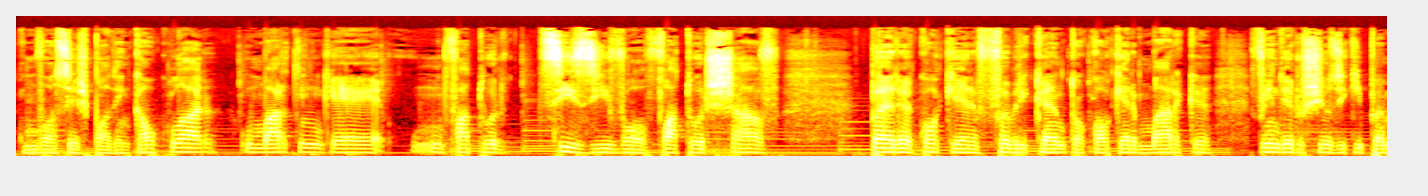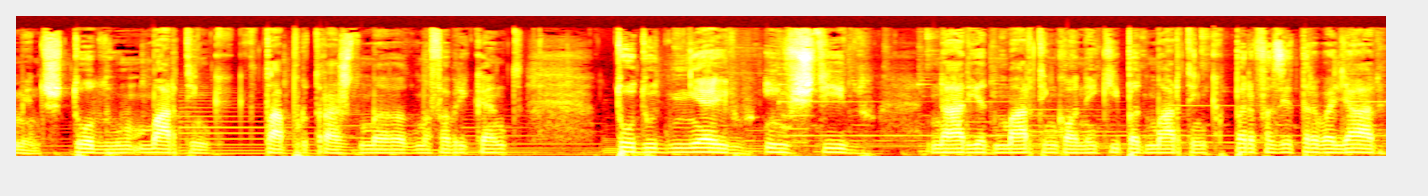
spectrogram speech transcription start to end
Como vocês podem calcular, o marketing é um fator decisivo ou fator-chave para qualquer fabricante ou qualquer marca vender os seus equipamentos. Todo o marketing que está por trás de uma, de uma fabricante, todo o dinheiro investido na área de marketing ou na equipa de marketing para fazer trabalhar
